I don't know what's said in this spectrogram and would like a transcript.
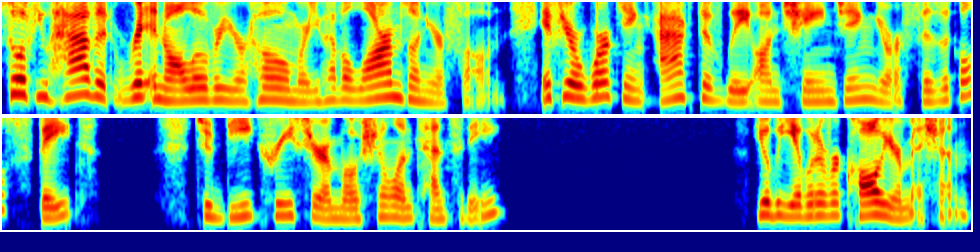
So if you have it written all over your home or you have alarms on your phone, if you're working actively on changing your physical state to decrease your emotional intensity, you'll be able to recall your mission.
